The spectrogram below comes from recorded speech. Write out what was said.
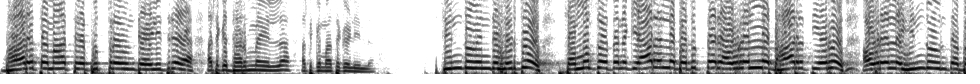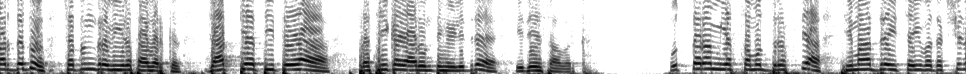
ಭಾರತ ಮಾತೆಯ ಪುತ್ರ ಅಂತ ಹೇಳಿದ್ರೆ ಅದಕ್ಕೆ ಧರ್ಮ ಇಲ್ಲ, ಅದಕ್ಕೆ ಮತಗಳಿಲ್ಲ. ಸಿಂಧುವಿಂದ ಹಿಡಿದು ಸಮುದ್ರ ತನಕ ಯಾರೆಲ್ಲ ಬದುಕ್ತಾರೆ, ಅವರೆಲ್ಲ ಭಾರತೀಯರು, ಅವರೆಲ್ಲ ಹಿಂದೂ ಅಂತ ಬರ್ದದ್ದು ಸ್ವತಂತ್ರ ವೀರ ಸಾವರ್ಕರ್. ಜಾತ್ಯತೀತೆಯ ಪ್ರತೀಕ ಯಾರು ಅಂತ ಹೇಳಿದ್ರೆ ಇದೇ ಸಾವರ್ಕರ್. ಉತ್ತರಂ ಯಸ್ ಸಮುದ್ರಸ್ಯ ಹಿಮಾದ್ರೈ ಚೈವ ದಕ್ಷಿಣ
